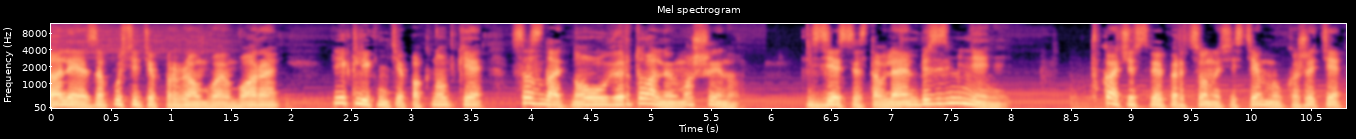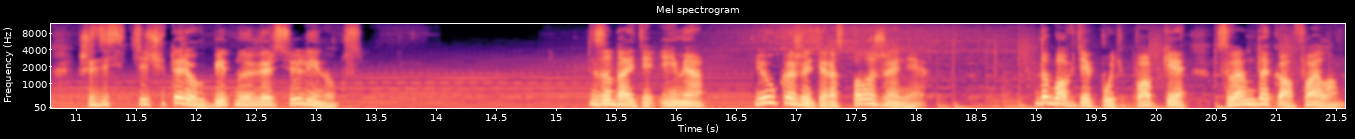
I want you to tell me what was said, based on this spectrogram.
Далее запустите программу VMware и кликните по кнопке «Создать новую виртуальную машину». Здесь оставляем без изменений. В качестве операционной системы укажите 64-битную версию Linux. Задайте имя и укажите расположение. Добавьте путь к папке с VMDK файлом.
